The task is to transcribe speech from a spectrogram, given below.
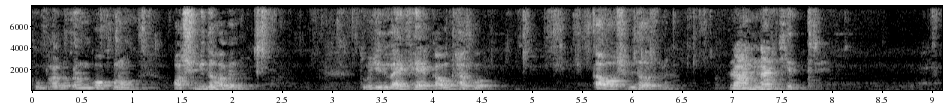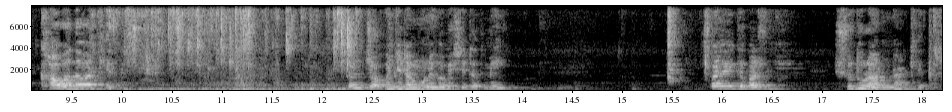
খুব ভালো। কারণ কখনো অসুবিধা হবে না। তুমি যদি লাইফে একাও থাকো, তাও অসুবিধা হবে না। রান্নার ক্ষেত্রে খাওয়া দাওয়ার ক্ষেত্রে, কারণ যখন যেটা মনে হবে সেটা তুমি বানিয়ে নিতে পারবে। শুধু রান্নার ক্ষেত্রে।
